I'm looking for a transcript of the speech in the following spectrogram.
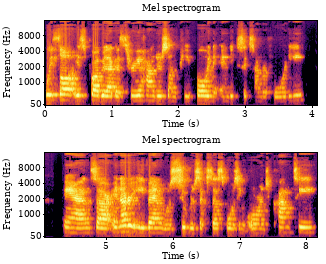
We thought it's probably like a 300 some people in the ending 640. And uh, another event was super successful in Orange County.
